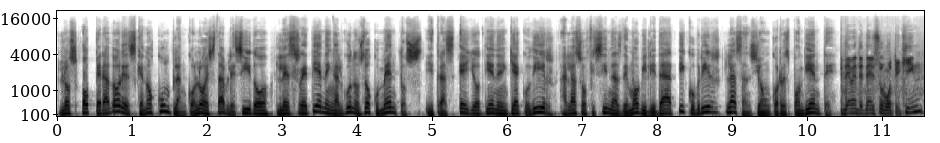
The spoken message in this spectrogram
los operadores que no cumplan con lo establecido les retienen algunos documentos y tras ello tienen que acudir a las oficinas de movilidad y cubrir la sanción correspondiente. Deben tener su botiquín,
